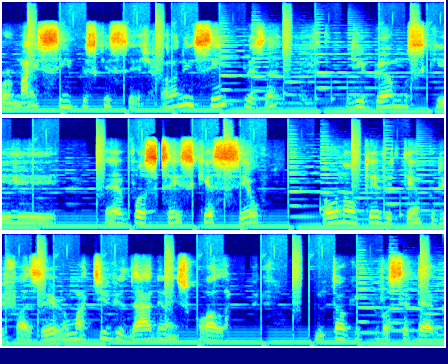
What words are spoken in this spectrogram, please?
por mais simples que seja. Falando em simples, né? digamos que é, você esqueceu ou não teve tempo de fazer uma atividade na escola. Então, o que você deve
